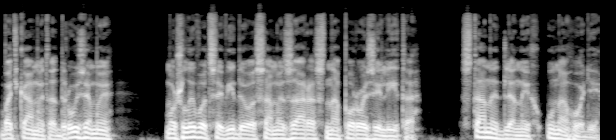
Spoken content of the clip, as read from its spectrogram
батьками та друзями. Можливо, це відео саме зараз на порозі літа стане для них у нагоді.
